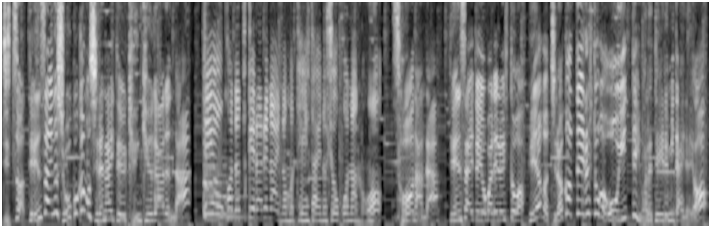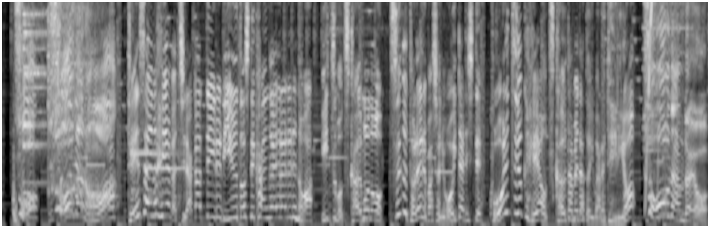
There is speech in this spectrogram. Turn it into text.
実は天才の証拠かもしれないという研究があるんだ。部屋を片付けられないのも天才の証拠なの？そうなんだ。天才と呼ばれる人は部屋が散らかっている人が多いって言われているみたいだよ。そそうなの？天才の部屋が散らかっている理由として考えられるのはいつも使うものをすぐ取れる場所に置いたりして効率よく部屋を使うためだと言われているよ。そうなんだよ。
